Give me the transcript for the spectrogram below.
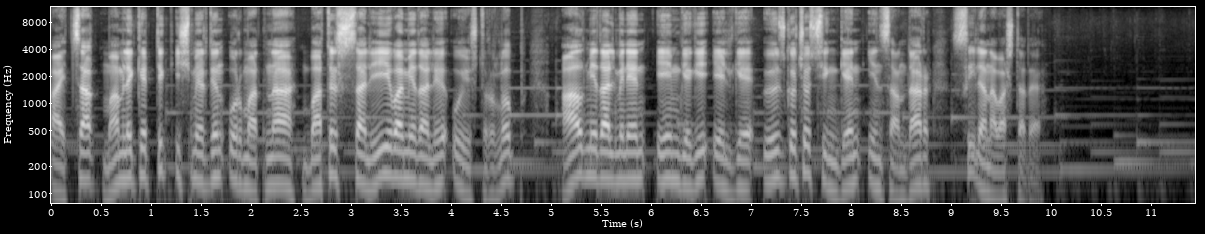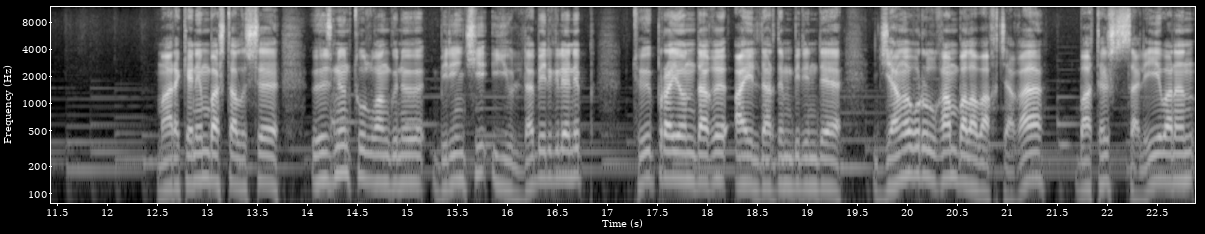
айтсак мамлекеттик ишмердин урматына батыш салиева медали уюштурулуп ал медаль менен эмгеги элге өзгөчө сиңген инсандар сыйлана баштады мааракенин башталышы өзүнүн туулган күнү биринчи июлда белгиленип түп райондагы айылдардын биринде жаңы курулган бала бакчага батыш салиеванын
